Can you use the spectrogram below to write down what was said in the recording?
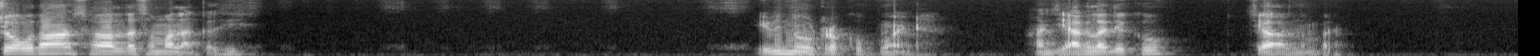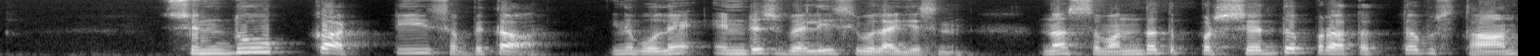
14 ਸਾਲ ਦਾ ਸਮਾਂ ਲੱਗਾ ਸੀ। ਇਹ ਵੀ ਨੋਟ ਰੱਖੋ ਪੁਆਇੰਟ ਹਾਂਜੀ, ਅਗਲਾ ਦੇਖੋ 4 ਨੰਬਰ। ਸਿੰਧੂ ਘਾਟੀ ਸਭਿਅਤਾ, ਇਹਨੂੰ ਬੋਲਦੇ ਇੰਡਸ ਵੈਲੀ ਸਿਵਲਾਈਜੇਸ਼ਨ ਨਾਲ ਸੰਬੰਧਿਤ ਪ੍ਰਸਿੱਧ ਪੁਰਾਤੱਤਵ ਸਥਾਨ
